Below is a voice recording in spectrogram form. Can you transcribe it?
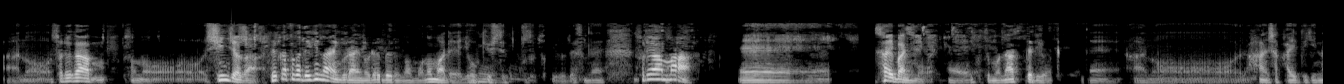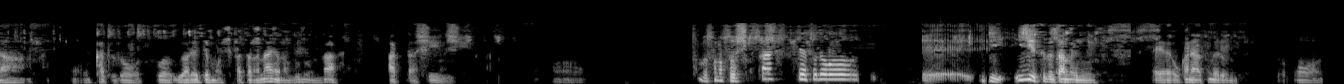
あの、それが、その、信者が、生活ができないぐらいのレベルのものまで要求してくるというですね。それはまあ、えー、裁判にも、えー、いくつもなってるような、ね、あの、反社会的な、活動と言われても仕方がないような部分があったし、多分その組織化してそれを、えー、維持、するために、えー、お金集めるんですけども、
